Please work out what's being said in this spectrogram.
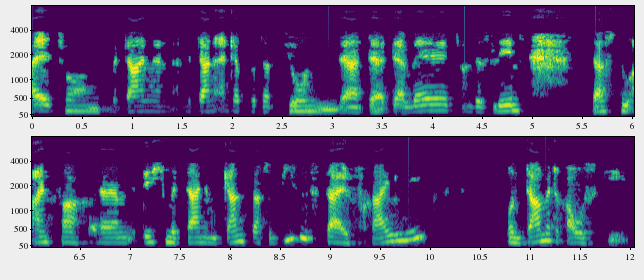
Haltung, mit deinen, mit deiner Interpretation der, der, der Welt und des Lebens, dass du einfach ähm, dich mit deinem ganz, dass du diesen Style freilegst und damit rausgehst.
